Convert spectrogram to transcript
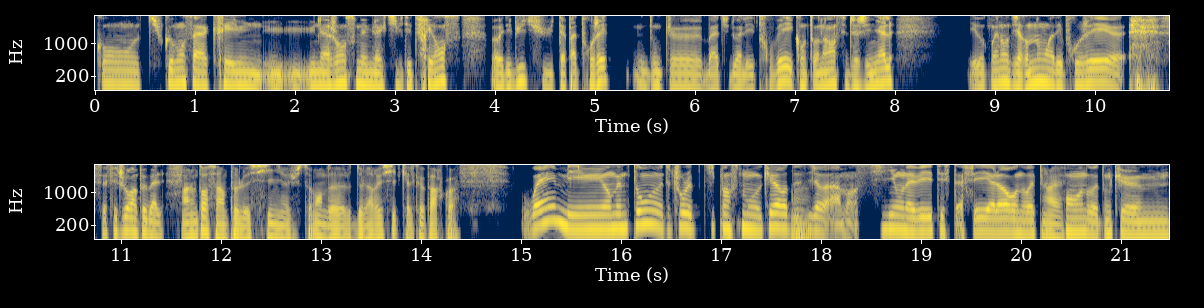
quand tu commences à créer une, une agence ou même une activité de freelance, bah, au début, tu n'as pas de projet. Donc, euh, bah, tu dois les trouver. Et quand on a un, c'est déjà génial. Et donc maintenant, dire non à des projets, euh, ça fait toujours un peu mal. En même temps, c'est un peu le signe justement de, de, la réussite quelque part. quoi. Ouais, mais en même temps, tu as toujours le petit pincement au cœur de se dire Ah mince, si on avait été staffé, alors on aurait pu prendre. Donc, euh,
